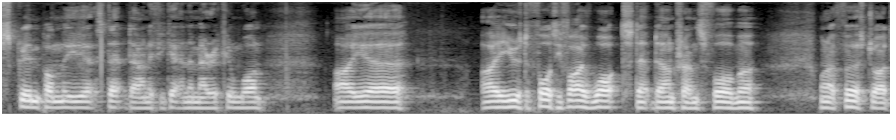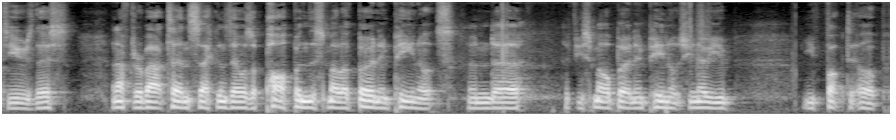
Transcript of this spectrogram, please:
scrimp on the uh, step down if you get an American one. I uh, I used a 45 watt step down transformer when I first tried to use this and after about 10 seconds there was a pop and the smell of burning peanuts and uh, if you smell burning peanuts you know you you fucked it up.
